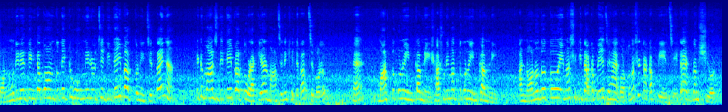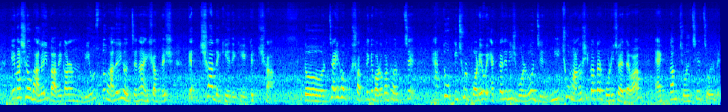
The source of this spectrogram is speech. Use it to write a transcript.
জন্মদিনের দিনটা তো অন্তত একটু ঘুগনি রুচি দিতেই পারতো নিচে, তাই না? একটু মাছ দিতেই পারতো, ওরা কি আর মাছ এনে খেতে পাচ্ছে বলো? হ্যাঁ মার তো কোনো ইনকাম নেই, শাশুড়ি মার তো কোনো ইনকাম নেই। আর ননদও তো এই মাসে কি টাকা পেয়েছে? হ্যাঁ গত মাসে টাকা পেয়েছে, এটা একদম শিওর এ মাসেও ভালোই পাবে, কারণ ভিউজ তো ভালোই হচ্ছে না, এইসব বেশ কেচ্ছা, দেখিয়ে দেখিয়ে কেচ্ছা। তো যাই হোক সব থেকে বড় কথা হচ্ছে, এত কিছুর পরেও একটা জিনিস বলব যে, নিচু মানসিকতার পরিচয় দেওয়া একদম চলছে, চলবে।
